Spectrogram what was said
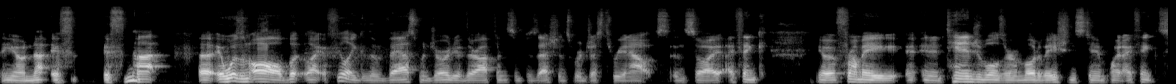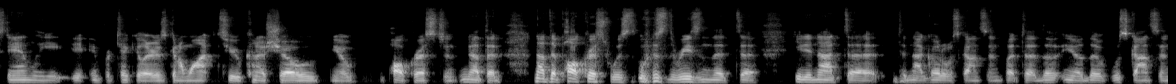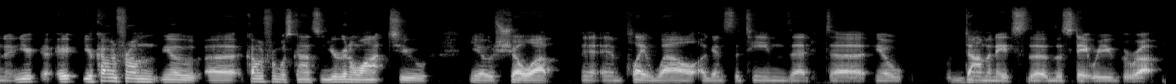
you know, not if if not uh, it wasn't all, but like, I feel like the vast majority of their offensive possessions were just three and outs. And so I, I think, you know, from a an intangibles or a motivation standpoint, I think Stanley in particular is going to want to kind of show, you know, Paul Chryst. And not that not that Paul Chryst was was the reason that uh, he did not uh, did not go to Wisconsin, but uh, the you know the Wisconsin and you're uh, you're coming from you know uh, coming from Wisconsin, you're going to want to you know show up and play well against the team that uh, you know dominates the the state where you grew up.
